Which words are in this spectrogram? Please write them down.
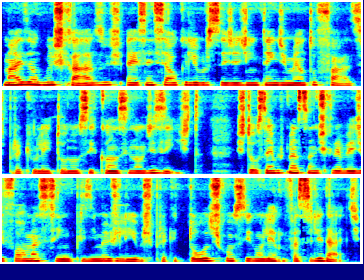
Mas, em alguns casos, é essencial que o livro seja de entendimento fácil, para que o leitor não se canse e não desista. Estou sempre pensando em escrever de forma simples em meus livros para que todos consigam ler com facilidade.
